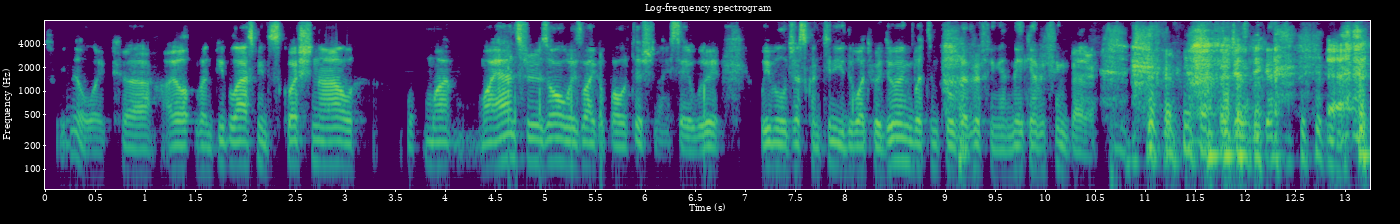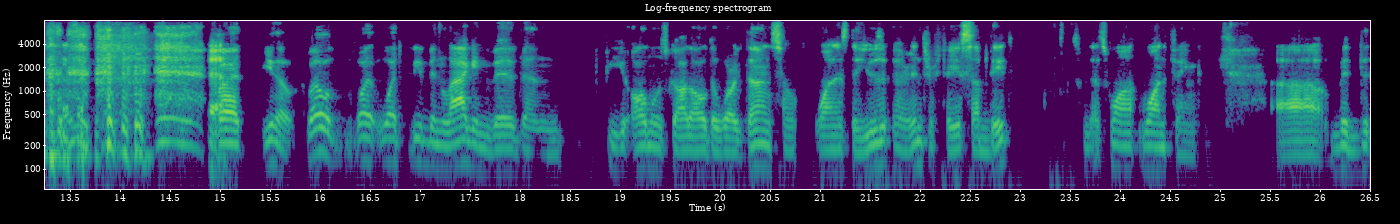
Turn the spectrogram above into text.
So, you know, like uh, I, when people ask me this question, I'll my my answer is always like a politician. I say we we will just continue to do what we're doing, but improve everything and make everything better. just because. yeah. But you know, well, what what we've been lagging with, and you almost got all the work done. So one is the user interface update. So that's one one thing. Uh, with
